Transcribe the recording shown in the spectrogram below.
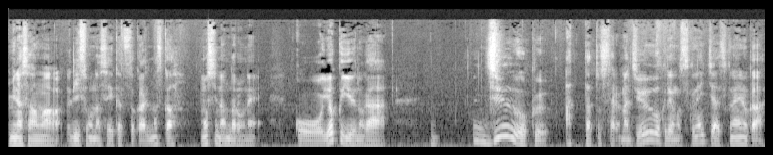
皆さんは理想な生活とかありますか？もしなんだろうね。こうよく言うのが10億あったとしたらまあ10億でも少ないっちゃ少ないのか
